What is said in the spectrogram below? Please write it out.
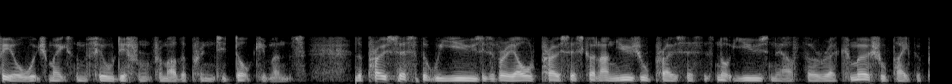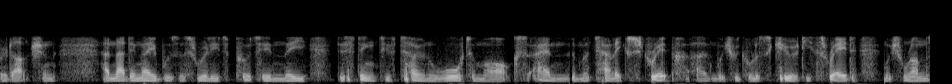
feel, which makes them feel different from other printed documents. The process that we use is a very old process, quite an unusual process that's not used now for uh, commercial paper production, and that enables us really to put in the distinctive tonal watermarks and the metallic strip, uh, which we call a security thread, which runs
